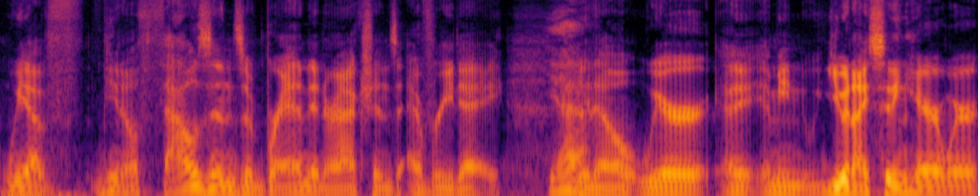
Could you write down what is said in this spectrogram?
we have, you know, thousands of brand interactions every day. Yeah. You know, we're I, I mean, you and I sitting here we're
